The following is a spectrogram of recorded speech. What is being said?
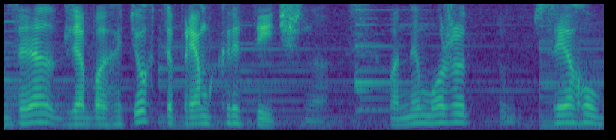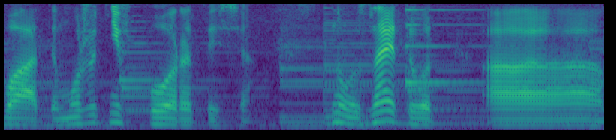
Це для багатьох це прям критично. Вони можуть зреагувати, можуть не впоратися. Ну, знаєте, от а,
